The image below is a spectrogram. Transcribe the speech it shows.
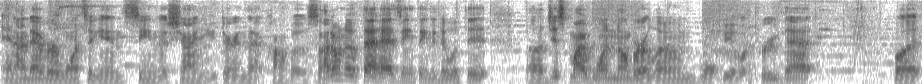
and I never once again seen a shiny during that combo. So I don't know if that has anything to do with it. Uh, just my one number alone won't be able to prove that, but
